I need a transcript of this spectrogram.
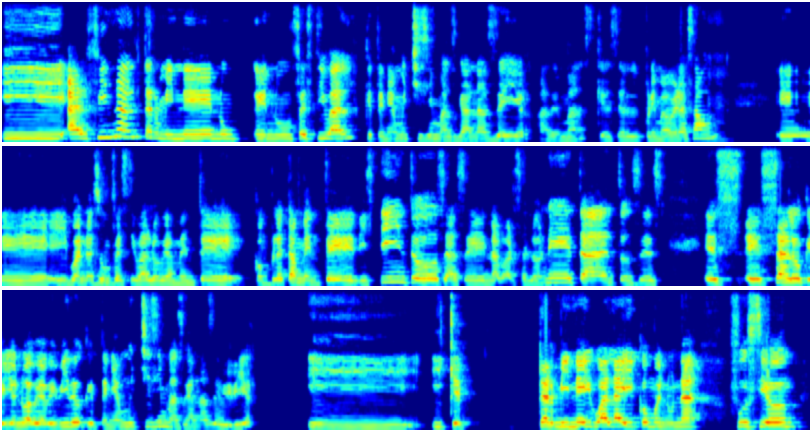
Y al final terminé en un, en un, festival que tenía muchísimas ganas de ir, además, que es el Primavera Sound. Eh, y bueno, es un festival obviamente completamente distinto, se hace en la Barceloneta, entonces es, es algo que yo no había vivido, que tenía muchísimas ganas de vivir y, y que terminé igual ahí como en una fusión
